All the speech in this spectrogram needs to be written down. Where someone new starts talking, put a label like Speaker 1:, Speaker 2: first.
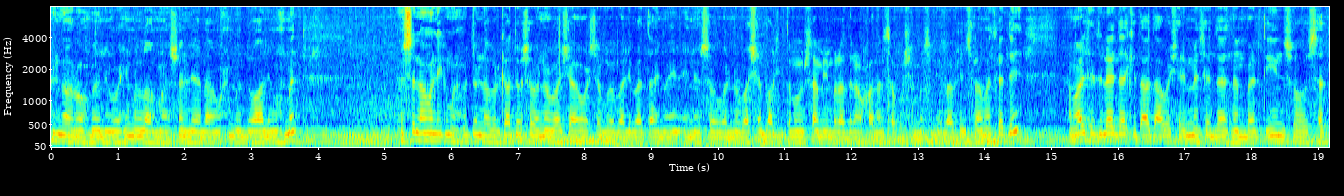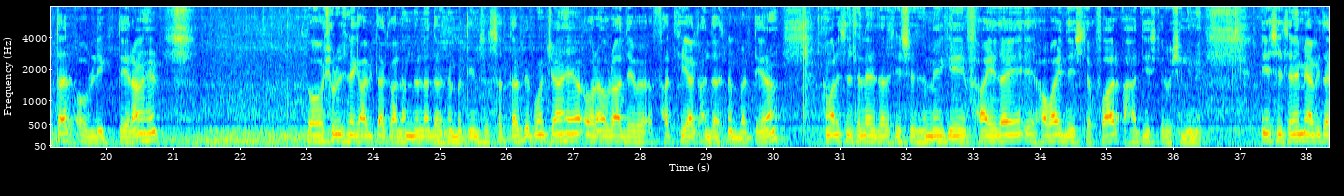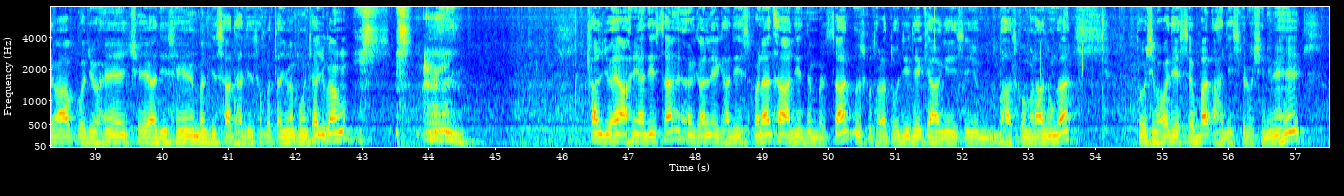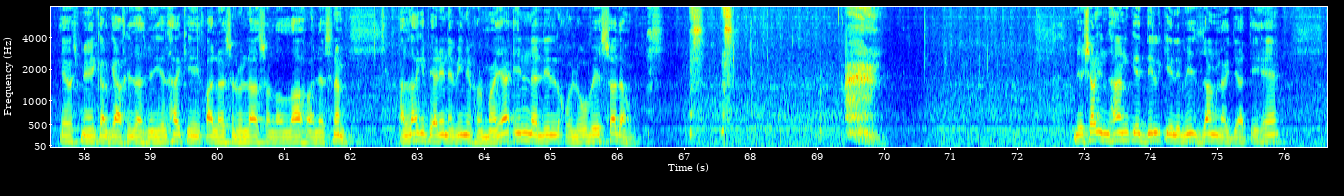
Speaker 1: بسم اللہ الرحمن الرحیم اللہ صلی اللہ محمد علیہ محمد السلام علیکم ورحمۃ اللہ وبرکاتہ صبح الباشہ اور سب الباشہ باقی تمام سامعین برادران خانہ سب کچھ مسئلہ باقی سلامت کرتے ہیں ہمارے سلسلہ دس کتاب دعوت شریف میں سے دس نمبر تین سو ستر ابلک تیرہ ہیں تو شروع سے لے کے ابھی تک الحمد للہ درس نمبر تین سو ستر پہ پہنچا ہے اور اوراد فتھیہ کا درس نمبر تیرہ۔ ہمارے سلسلہ درس اس سلسلے میں کہ فائدہ فوائد استغفار احادیث کی روشنی میں۔ اس سلسلے میں ابھی تک آپ کو جو ہے چھ حدیثیں بلکہ سات حدیثوں کا ترجمہ پہنچا چکا ہوں۔ کل جو ہے آخری حدیث تھا، کل ایک حدیث پڑھا تھا، حدیث نمبر سات، اس کو تھوڑا توجہ دے کے آگے اسی بحث کو بڑھا دوں گا۔ تو اس فوائد استقبال احادیث کی روشنی میں ہے کہ اس میں کل کے آخری دس میں یہ تھا کہ قال رسول اللہ صلی اللہ علیہ وسلم، اللہ کے پیارے نبی نے فرمایا، ان نلقلوب صدا بے شک انسان کے دل کے لیے بھی زنگ لگ جاتی ہے۔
